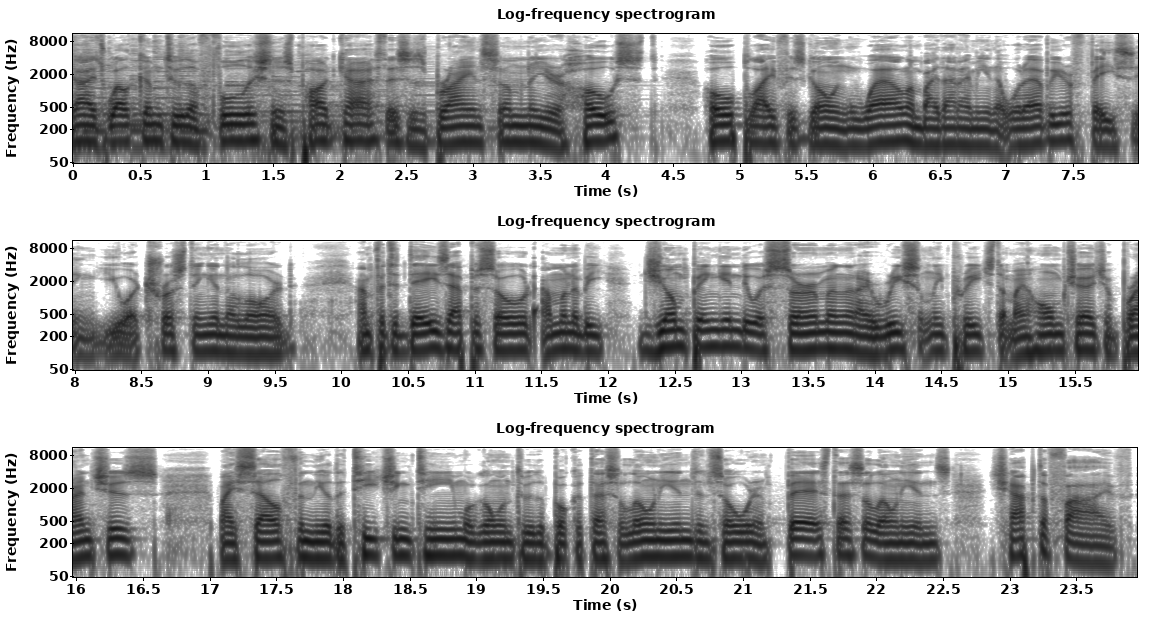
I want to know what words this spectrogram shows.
Guys, welcome to the Foolishness Podcast. This is Brian Sumner, your host. Hope life is going well, and by that I mean that whatever you're facing, you are trusting in the Lord. And for today's episode, I'm going to be jumping into a sermon that I recently preached at my home church of Branches. Myself and the other teaching team were going through the book of Thessalonians, and so we're in First Thessalonians chapter 5,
